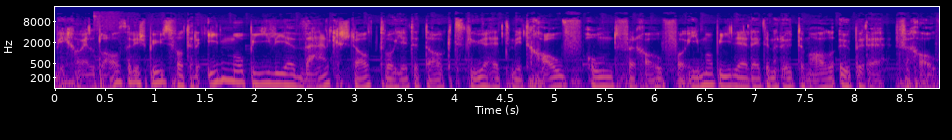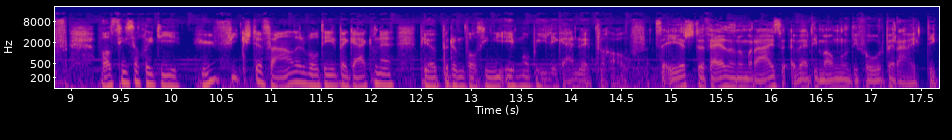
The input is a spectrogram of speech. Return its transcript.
Michael Blaser ist bei uns von der Immobilienwerkstatt, die jeden Tag zu tun hat mit Kauf und Verkauf von Immobilien. Reden wir heute mal über den Verkauf. Was sind so ein die häufigsten Fehler, die dir begegnen bei jemandem, der seine Immobilie gerne verkaufen will? Der erste Fehler Nummer eins wäre die mangelnde Vorbereitung.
